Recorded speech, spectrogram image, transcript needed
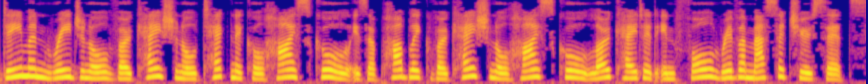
Diman Regional Vocational Technical High School is a public vocational high school located in Fall River, Massachusetts.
